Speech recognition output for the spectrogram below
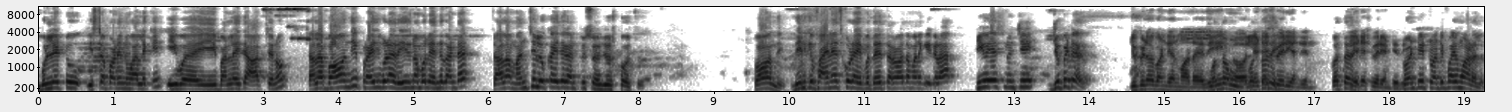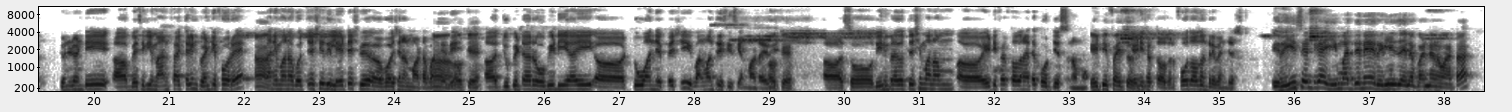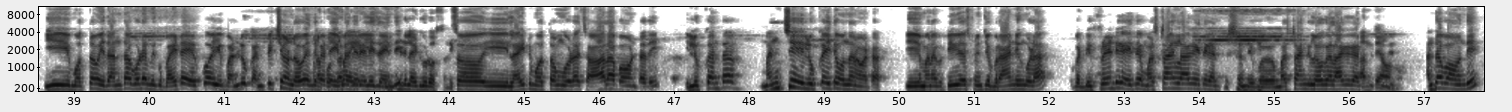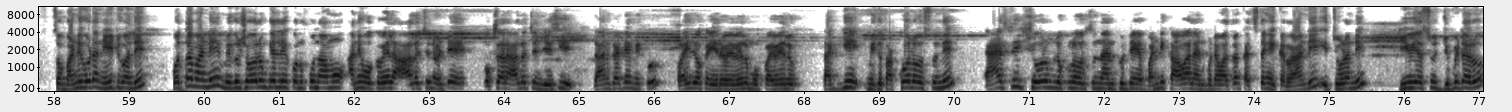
బుల్లెట్ ఇష్టపడిన వాళ్ళకి ఈ ఈ బండ్లు అయితే ఆప్షన్ చాలా బాగుంది. ప్రైస్ కూడా రీజనబుల్ ఎందుకంటే చాలా మంచి లుక్ అయితే కనిపిస్తుంది చూసుకోవచ్చు. బాగుంది. దీనికి ఫైనాన్స్ కూడా అయిపోతాయి తర్వాత మనకి ఇక్కడ టీవీఎస్ నుంచి జూపిటర్. జూపిటర్ బండి అనమాట ఇది. లేటెస్ట్ వేరియంట్ లేటెస్ట్ వేరియంట్ ఇది. Twenty twenty five model. Twenty twenty basically manufacturing twenty four ఆ. కానీ మనకు వచ్చేసి ఇది లేటెస్ట్ వర్షన్ అనమాట బండి ఇది ఓకే. జూపిటర్ ఓబిడిఐ టూ అని చెప్పేసి వన్ వన్ త్రీ సీసీ అనమాట ఇది. సో దీని ప్రైస్ వచ్చేసి మనం ఎయిటీ ఫైవ్ థౌసండ్ అయితే కోట్ చేస్తున్నాము. Eighty five eighty five thousand four thousand driven just రీసెంట్గా ఈ మధ్యనే రిలీజ్ అయిన బండి అనమాట ఈ మొత్తం ఇదంతా కూడా మీకు బయట ఎక్కువ ఈ బండ్లు కనిపించి ఉండవు. ఎందుకంటే ఈ మధ్య రిలీజ్ అయింది. లైట్ కూడా వస్తుంది. సో ఈ లైట్ మొత్తం కూడా చాలా బాగుంటది. ఈ లుక్ అంతా మంచి లుక్ అయితే ఉందన్నమాట. ఈ మనకు టీవీఎస్ నుంచి బ్రాండింగ్ కూడా ఒక డిఫరెంట్గా అయితే మస్టాంగ్ లాగా అయితే కనిపిస్తుంది. మస్టాంగ్ లోగా లాగా అంతే కనిపిస్తుంది. అంతా బాగుంది. సో బండి కూడా నీట్గా ఉంది. కొత్త బండి మీకు షోరూమ్కి వెళ్ళి కొనుక్కుందాము అని ఒకవేళ ఆలోచన ఉంటే ఒకసారి ఆలోచన చేసి దానికంటే మీకు ప్రైస్ ఒక ఇరవై వేలు ముప్పై వేలు తగ్గి మీకు తక్కువలో వస్తుంది. యాజ్ షోరూమ్ లుక్లో వస్తుంది అనుకుంటే బండి కావాలి అనుకుంటే మాత్రం ఖచ్చితంగా ఇక్కడ రాండి. ఇది చూడండి. టీవీఎస్ జూపిటర్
